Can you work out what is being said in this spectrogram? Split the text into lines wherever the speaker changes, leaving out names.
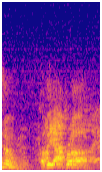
Phantom of the Opera.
